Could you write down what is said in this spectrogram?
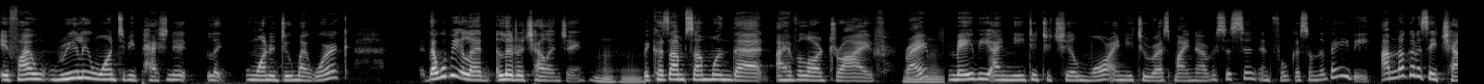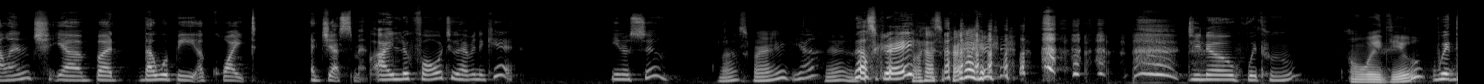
If I really want to be passionate, like want to do my work, that would be a, li- a little challenging mm-hmm. because I'm someone that I have a lot of drive, right? Mm-hmm. Maybe I needed to chill more. I need to rest my nervous system and focus on the baby. I'm not gonna say challenge, yeah, but that would be a quite adjustment. I look forward to having a kid, you know, soon. That's great. Yeah, Yeah. that's great. That's great. Do you know with whom? With you? With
